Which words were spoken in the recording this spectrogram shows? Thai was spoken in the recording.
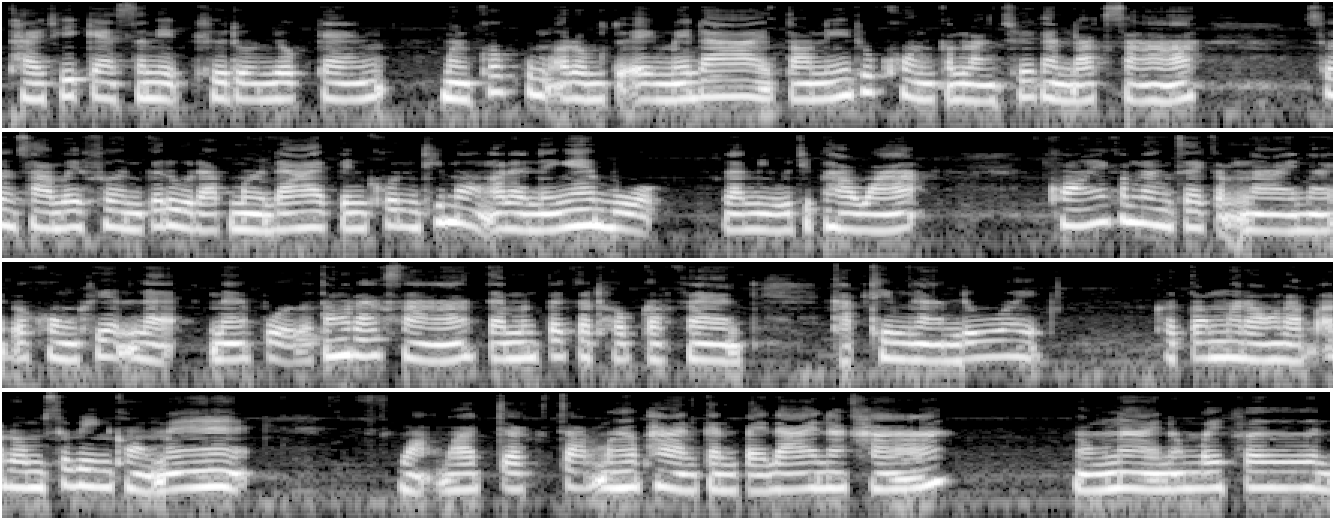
ใครที่แกสนิทคือโดนยกแก๊งเหมือนควบคุมอารมณ์ตัวเองไม่ได้ ตอนนี้ทุกคนกำลังช่วยกันรักษา ส่วนสาวใบเฟิร์นก็ดูรับมือได้ เป็นคนที่มองอะไรในแง่บวก และมีวุฒิภาวะ ขอให้กำลังใจกับนาย นายก็คงเครียดแหละ แม้ป่วยก็ต้องรักษา แต่มันไปกระทบกับแฟน กับทีมงานด้วย ก็ต้องมารองรับอารมณ์สวิงของแม่ หวังว่าจะจับมือผ่านกันไปได้นะคะ น้องนายน้องใบเฟิร์น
